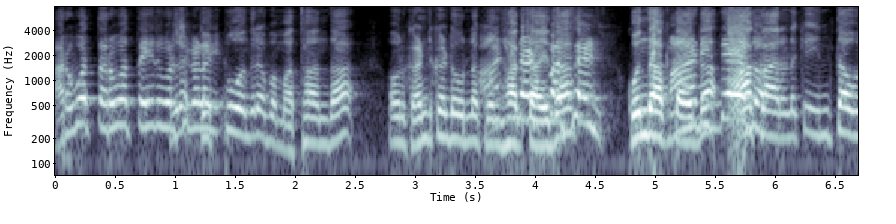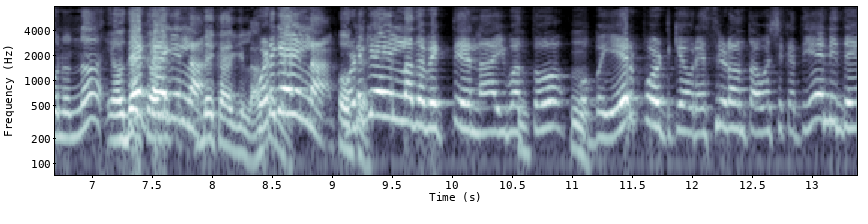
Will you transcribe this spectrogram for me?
ಅರವತ್ ಅರವತ್ತೈದು ವರ್ಷಗಳ ಟಿಪ್ಪು ಅಂದ್ರೆ ಒಬ್ಬ ಮತ ಅಂದ ಅವ್ನು ಕಂಡು ಕಂಡವ್ರನ್ನ ಕೊಂದ್ ಹಾಕ್ತಾ ಇದ್ದ 100% ಕೊಂದ್ ಹಾಕ್ತಾ ಇದ್ದ ಆ ಕಾರಣಕ್ಕೆ ಇಂಥವನನ್ನ ಯಾವುದೇ ಬೇಕಾಗಿಲ್ಲ. ಕೊಡುಗೆ ಇಲ್ಲ. ಕೊಡುಗೆ ಇಲ್ಲದ ವ್ಯಕ್ತಿಯನ್ನ ಇವತ್ತು ಒಬ್ಬ ಏರ್ಪೋರ್ಟ್ಗೆ ಅವ್ರ ಹೆಸರಿಡುವಂತ ಅವಶ್ಯಕತೆ ಏನಿದೆ?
